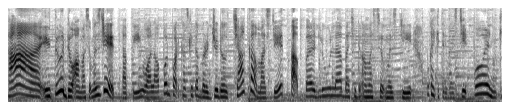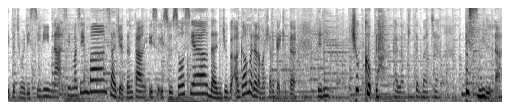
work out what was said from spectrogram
Ha, itu doa masuk masjid. Tapi walaupun podcast kita berjudul Cakap Masjid, tak perlulah baca doa masuk masjid. Bukan kita di masjid pun. Kita cuma di sini nak simbang-simbang saja tentang isu-isu sosial dan juga agama dalam masyarakat kita. Jadi cukuplah kalau kita baca Bismillah.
